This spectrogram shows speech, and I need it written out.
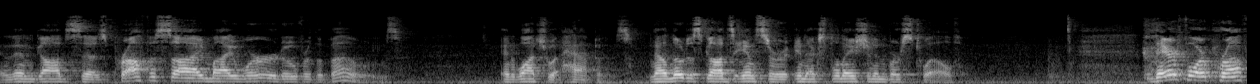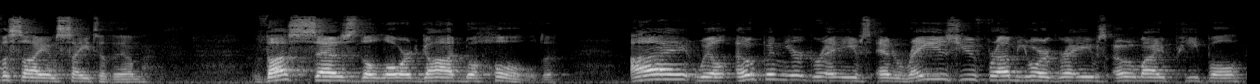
And then God says, prophesy my word over the bones and watch what happens. Now notice God's answer in explanation in verse 12. Therefore prophesy and say to them, Thus says the Lord God, Behold, I will open your graves and raise you from your graves, O my people,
